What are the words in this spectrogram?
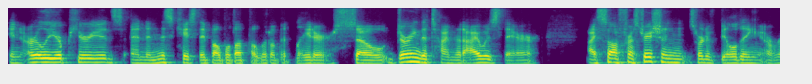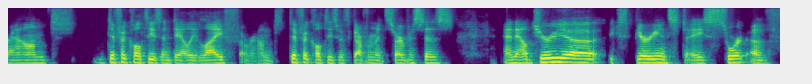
in earlier periods, and in this case, they bubbled up a little bit later. So during the time that I was there, I saw frustration sort of building around difficulties in daily life, around difficulties with government services. And Algeria experienced a sort of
